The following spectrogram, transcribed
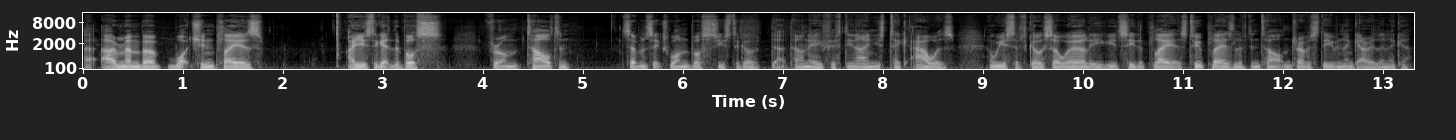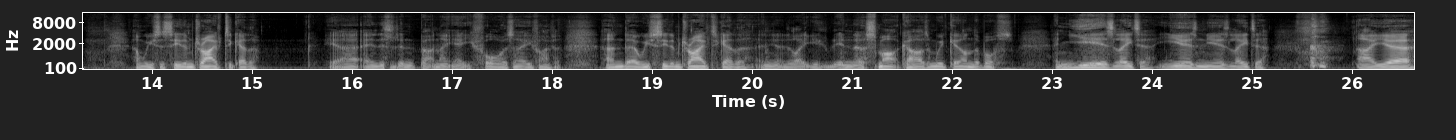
I- I remember watching players. I used to get the bus from Tarleton 761 bus used to go down the A59, used to take hours, and we used to have to go so early. You'd see the players. Two players lived in Tarleton, Trevor Steven and Gary Lineker, and we used to see them drive together. Yeah, and this is in about 1984 or 85, and uh, we see them drive together, and you know, like in their smart cars, and we'd get on the bus. And years later, years and years later, I uh,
